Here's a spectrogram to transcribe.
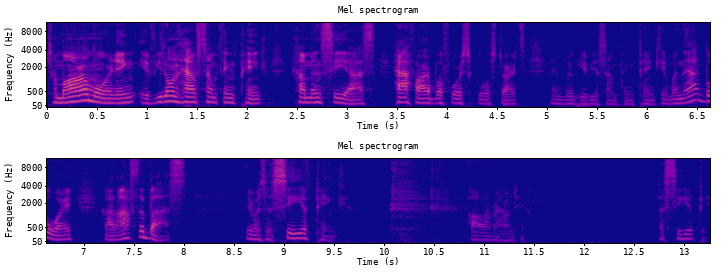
Tomorrow morning, if you don't have something pink, come and see us half hour before school starts, and we'll give you something pink. And when that boy got off the bus, there was a sea of pink all around him. A sea of pink.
